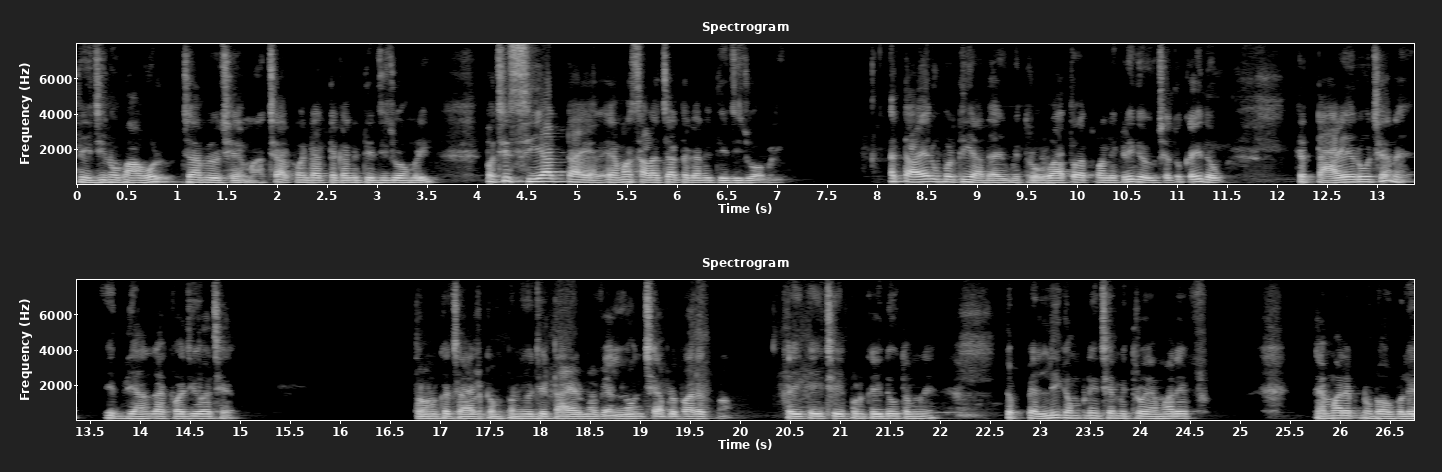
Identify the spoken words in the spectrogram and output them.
તેજીનો માહોલ જામ્યો છે એમાં. ચાર પોઈન્ટ આઠ ટકાની તેજી જોવા મળી. પછી સિયાટ ટાયર એમાં સાડા ચાર ટકાની તેજી જોવા મળી. આ ટાયર ઉપરથી યાદ આવ્યું મિત્રો. વાત વાતમાં નીકળી ગયું છે, તો કહી દઉં કે ટાયરો છે ને, એ ધ્યાન રાખવા જેવા છે. ત્રણ કે ચાર કંપનીઓ જે ટાયરમાં વેલ નોન છે આપણે ભારતમાં. કઈ કઈ છે એ પણ કહી દઉં તમને. તો પહેલી કંપની છે મિત્રો એમઆરએફ એમઆરએફનો ભાવ ભલે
